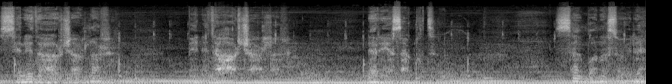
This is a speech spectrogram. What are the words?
seni de harcarlar, beni de harcarlar. Nereye sakladın? Sen bana söyle,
